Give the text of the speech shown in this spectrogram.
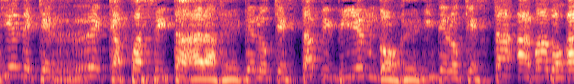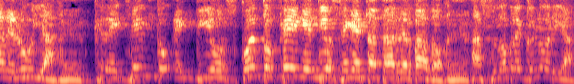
tiene que recapacitar de lo que está viviendo y de lo que está, amado. Aleluya. Creyendo en Dios. ¿Cuántos creen en Dios en esta tarde, hermano? A su nombre, gloria.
